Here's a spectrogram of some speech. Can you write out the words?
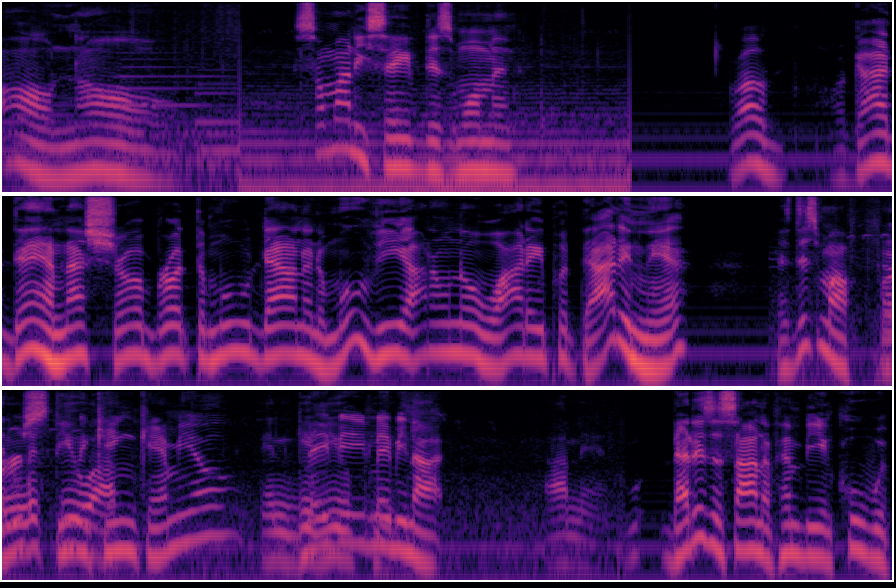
Oh no. Somebody save this woman. Well, well goddamn, that sure brought the mood down in the movie. I don't know why they put that in there. Is this my first lift Stephen King cameo? and give Maybe, peace. maybe not. Amen. That is a sign of him being cool with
